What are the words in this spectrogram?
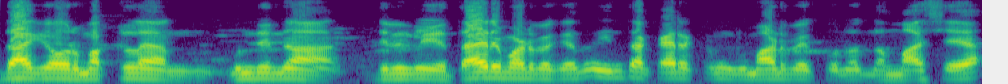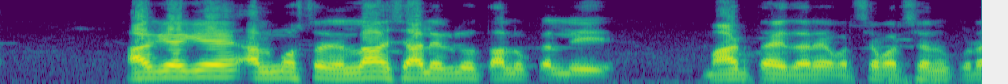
ಇದಾಗಿ ಅವ್ರ ಮಕ್ಕಳನ್ನ ಮುಂದಿನ ದಿನಗಳಿಗೆ ತಯಾರಿ ಮಾಡಬೇಕಂದ್ರೆ ಇಂಥ ಕಾರ್ಯಕ್ರಮಗಳು ಮಾಡಬೇಕು ಅನ್ನೋದು ನಮ್ಮ ಆಶಯ. ಹಾಗಾಗಿ ಆಲ್ಮೋಸ್ಟ್ ಎಲ್ಲ ಶಾಲೆಗಳು ತಾಲೂಕಲ್ಲಿ ಮಾಡ್ತಾ ಇದ್ದಾರೆ ವರ್ಷ ವರ್ಷವೂ ಕೂಡ.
